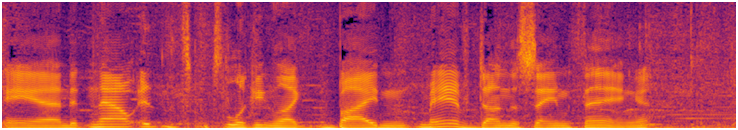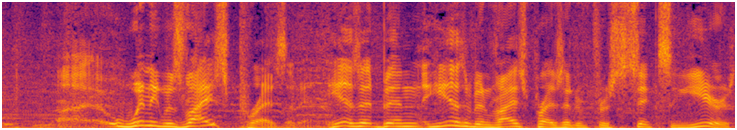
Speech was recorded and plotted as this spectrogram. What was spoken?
And now it's looking like Biden may have done the same thing uh, when he was vice president. He hasn't been he hasn't been vice president for 6 years.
